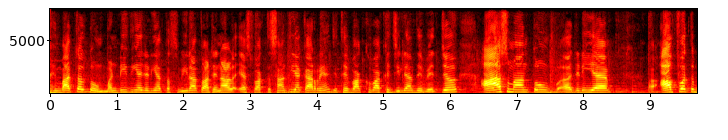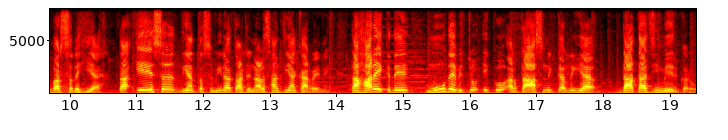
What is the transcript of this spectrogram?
ਹਿਮਾਚਲ ਤੋਂ ਮੰਡੀ ਦੀਆਂ ਜਿਹੜੀਆਂ ਤਸਵੀਰਾਂ ਤੁਹਾਡੇ ਨਾਲ ਇਸ ਵਕਤ ਸਾਂਝੀਆਂ ਕਰ ਰਹੇ ਹਾਂ, ਜਿੱਥੇ ਵੱਖ-ਵੱਖ ਜ਼ਿਲ੍ਹਿਆਂ ਦੇ ਵਿੱਚ ਆਸਮਾਨ ਤੋਂ ਜਿਹੜੀ ਹੈ, ਆਫਤ ਬਰਸ ਰਹੀ ਹੈ। ਤਾਂ ਇਸ ਦੀਆਂ ਤਸਵੀਰਾਂ ਤੁਹਾਡੇ ਨਾਲ ਸਾਂਝੀਆਂ ਕਰ ਰਹੇ ਨੇ। ਤਾਂ ਹਰ ਇੱਕ ਦੇ ਮੂੰਹ ਦੇ ਵਿੱਚੋਂ ਇੱਕੋ ਅਰਦਾਸ ਨਿਕਲ ਰਹੀ ਹੈ, ਦਾਤਾ ਜੀ ਮੇਰ ਕਰੋ।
